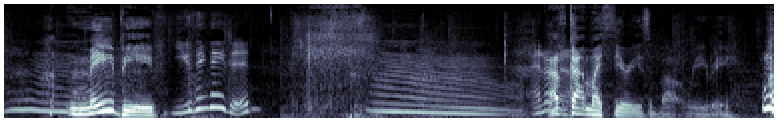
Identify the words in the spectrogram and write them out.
maybe. You think they did? Hmm. I don't. I've got my theories about Riri. It's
